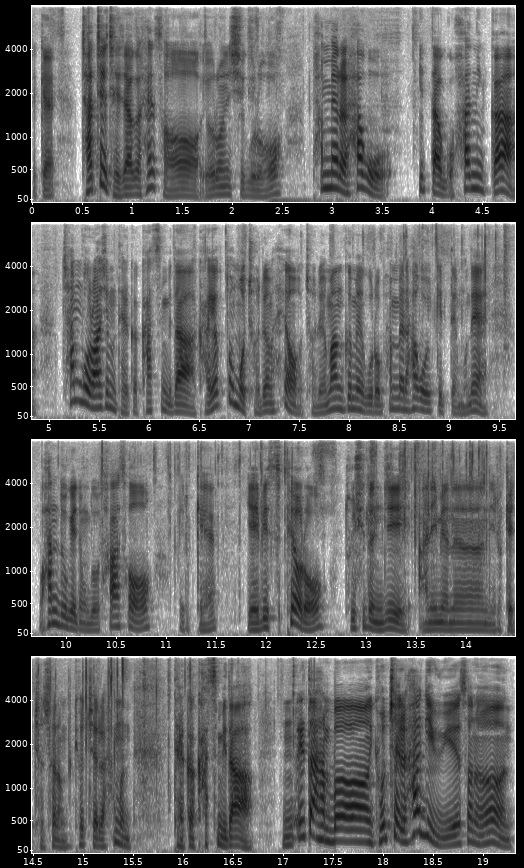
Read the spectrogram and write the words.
이렇게 자체 제작을 해서 이런 식으로 판매를 하고 있다고 하니까 참고로 하시면 될 것 같습니다. 가격도 뭐 저렴해요. 저렴한 금액으로 판매를 하고 있기 때문에 뭐 한두 개 정도 사서 이렇게 예비 스페어로 두시든지 아니면은 이렇게 저처럼 교체를 하면 될 것 같습니다. 음, 일단 한번 교체를 하기 위해서는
